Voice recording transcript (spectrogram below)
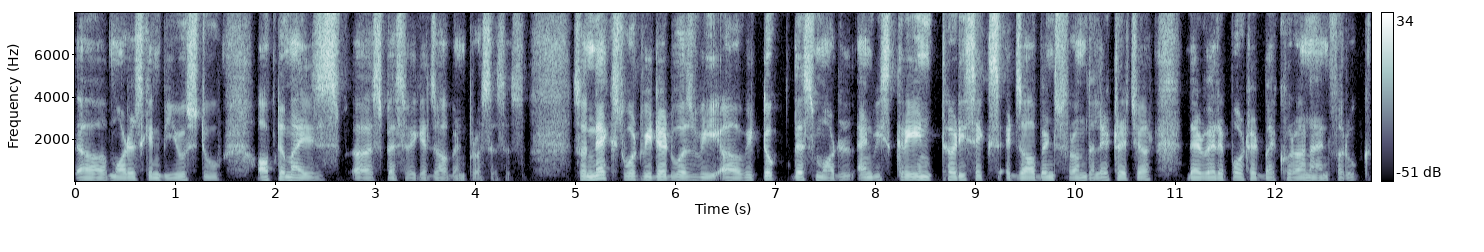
uh, models can be used to optimize uh, specific adsorbent processes. So next what we did was we uh, we took this model and we screened 36 adsorbents from the literature that were reported by Khurana and Farooq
